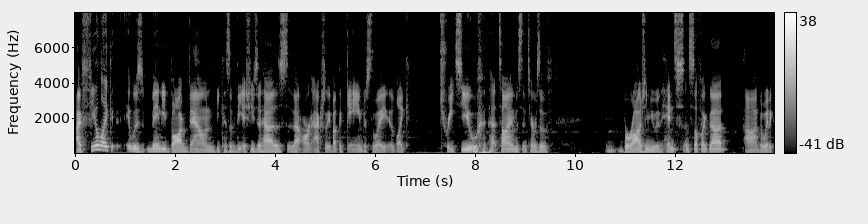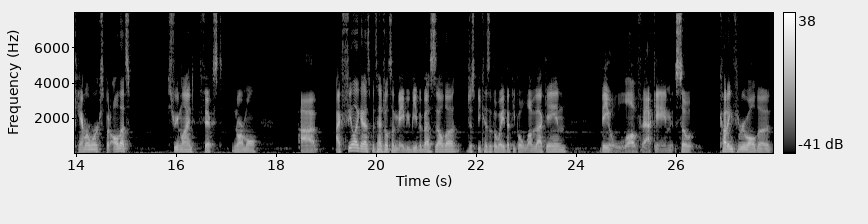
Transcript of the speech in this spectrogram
I feel like it was maybe bogged down because of the issues it has that aren't actually about the game, just the way it like treats you at times in terms of barraging you with hints and stuff like that. Uh, the way the camera works, but all that's streamlined, fixed, normal. Uh, I feel like it has potential to maybe be the best Zelda just because of the way that people love that game. They love that game. So cutting through all the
